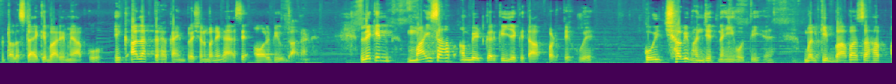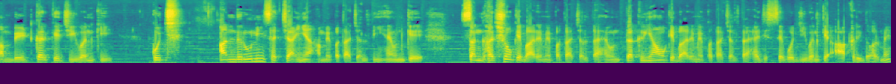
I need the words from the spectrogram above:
तो टॉलस्टाई के बारे में आपको एक अलग तरह का इंप्रेशन बनेगा, ऐसे और भी उदाहरण है। लेकिन माई साहब अंबेडकर की यह किताब पढ़ते हुए कोई छवि भंजित नहीं होती है, बल्कि बाबा साहब अंबेडकर के जीवन की कुछ अंदरूनी सच्चाइयाँ हमें पता चलती हैं, उनके संघर्षों के बारे में पता चलता है, उन प्रक्रियाओं के बारे में पता चलता है, जिससे वो जीवन के आखिरी दौर में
